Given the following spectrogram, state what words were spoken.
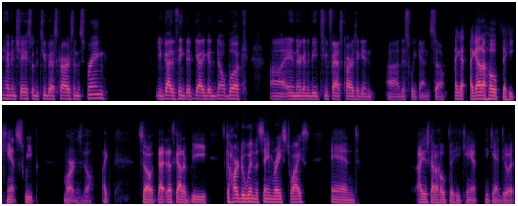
him and Chase were the two best cars in the spring. You've got to think they've got a good notebook uh, and they're going to be two fast cars again uh, this weekend. So I got I gotta hope that he can't sweep Martinsville. Like, so that that's got to be it's hard to win the same race twice, and I just got to hope that he can't he can't do it.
